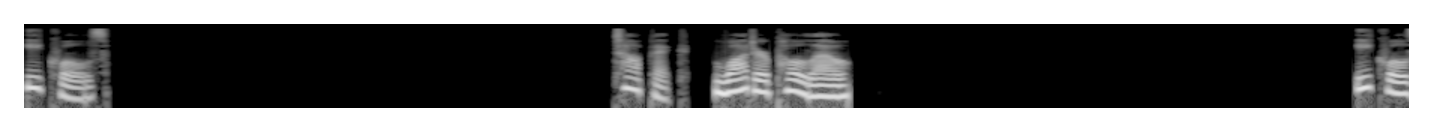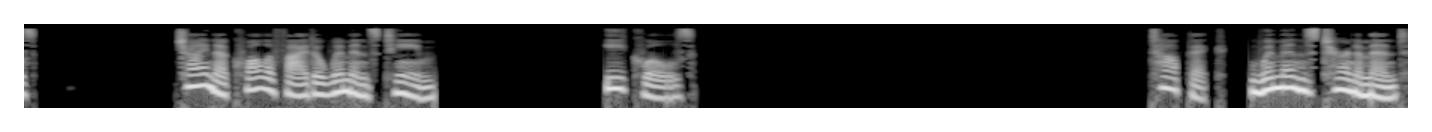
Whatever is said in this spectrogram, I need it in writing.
equals Topic Water polo equals China qualified a women's team equals Topic: Women's Tournament.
